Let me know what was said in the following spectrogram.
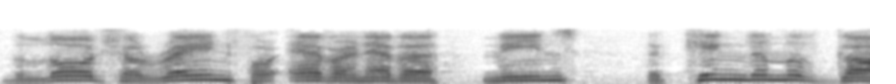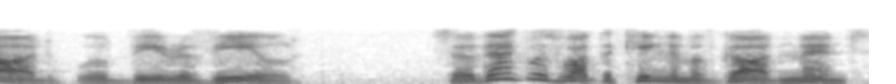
the Lord shall reign for ever and ever, means the kingdom of God will be revealed. So that was what the kingdom of God meant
